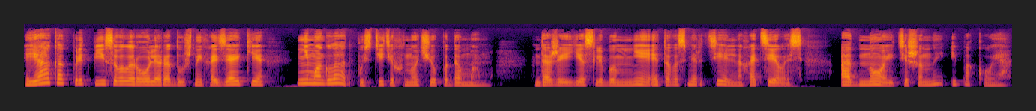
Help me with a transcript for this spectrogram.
Я, как предписывала роль радушной хозяйки, не могла отпустить их ночью по домам. Даже если бы мне этого смертельно хотелось, одной тишины и покоя.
